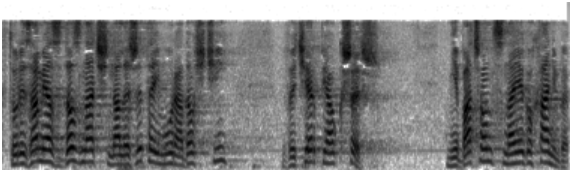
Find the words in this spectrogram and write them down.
który zamiast doznać należytej mu radości, wycierpiał krzyż, nie bacząc na jego hańbę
